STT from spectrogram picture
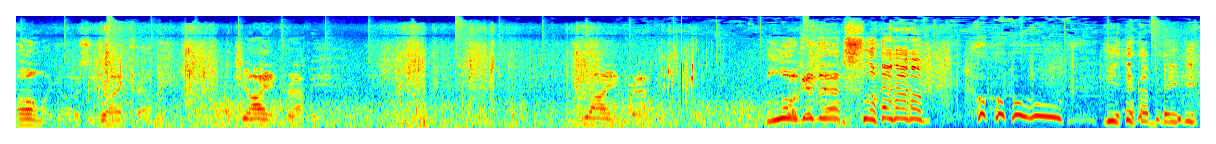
Oh my god, it's a giant crappie. Giant crappie. Giant crappie. Look at that slab! yeah, baby.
